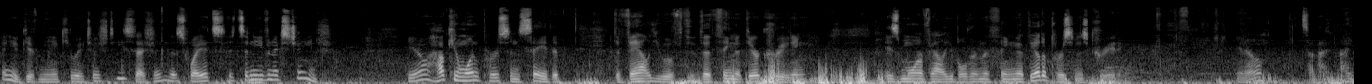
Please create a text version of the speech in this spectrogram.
and you give me a QHHT session? This way it's, it's an even exchange. You know, how can one person say that the value of the, the thing that they're creating is more valuable than the thing that the other person is creating? You know, I, I,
